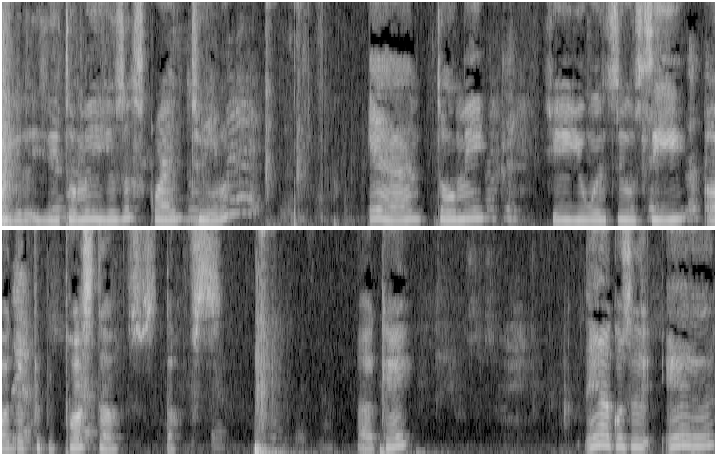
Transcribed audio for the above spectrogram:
You, you told me you subscribe to. And told me you, you want to see all the creepypasta stuffs. Okay? And I go to and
